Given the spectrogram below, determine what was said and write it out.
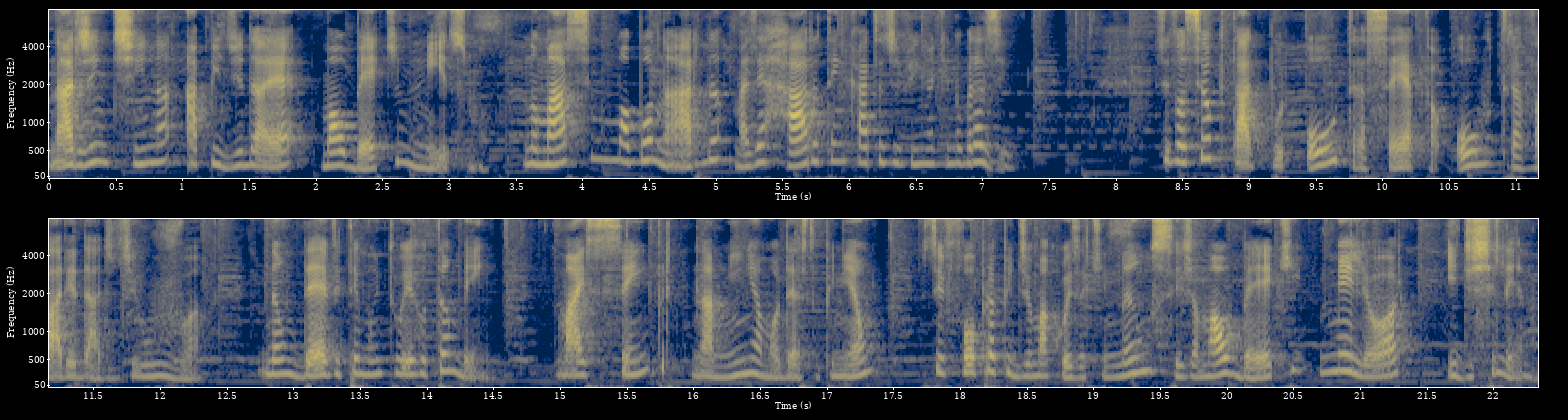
na Argentina a pedida é Malbec mesmo. No máximo uma Bonarda, mas é raro ter carta de vinho aqui no Brasil. Se você optar por outra cepa, outra variedade de uva, não deve ter muito erro também. Mas sempre, na minha modesta opinião, se for para pedir uma coisa que não seja Malbec, melhor e de chileno.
